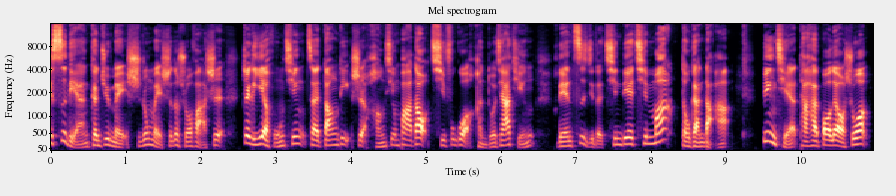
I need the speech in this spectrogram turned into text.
第四点，根据美食中美食的说法是，这个叶红青在当地是横行霸道，欺负过很多家庭，连自己的亲爹亲妈都敢打，并且他还爆料说，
